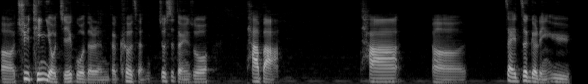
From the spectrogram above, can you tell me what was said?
呃去听有结果的人的课程，就是等于说他把他呃在这个领域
